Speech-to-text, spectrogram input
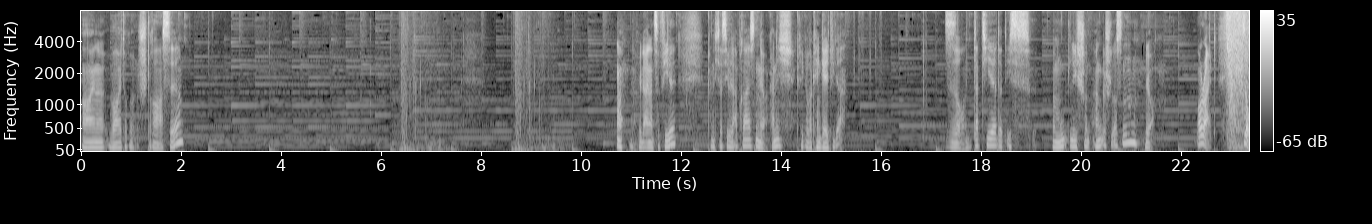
eine weitere Straße. Ah, wieder einer zu viel. Kann ich das hier wieder abreißen? Ja, kann ich. Kriege aber kein Geld wieder. So, und das hier, das ist vermutlich schon angeschlossen. Ja. Alright. So,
